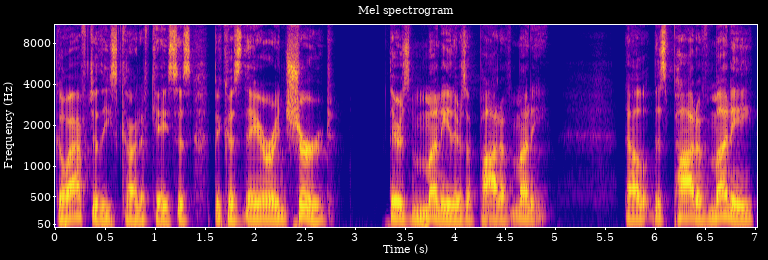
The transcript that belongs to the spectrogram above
go after these kind of cases because they are insured. There's money, there's a pot of money. Now, this pot of money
